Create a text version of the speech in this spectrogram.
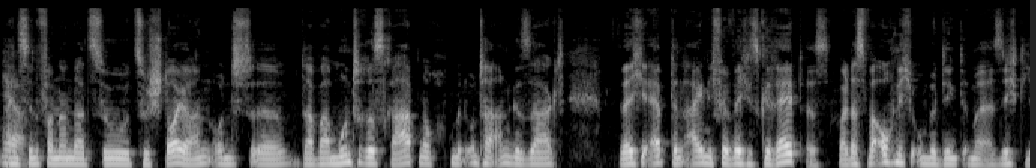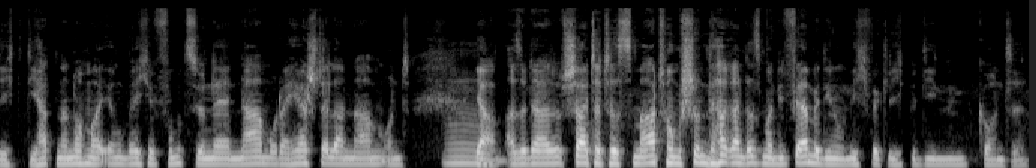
ja. einzeln voneinander zu, zu steuern und äh, da war munteres Rad noch mitunter angesagt, welche App denn eigentlich für welches Gerät ist, weil das war auch nicht unbedingt immer ersichtlich. Die hatten dann nochmal irgendwelche funktionellen Namen oder Herstellernamen und mhm. ja, also da scheiterte Smart Home schon daran, dass man die Fernbedienung nicht wirklich bedienen konnte.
